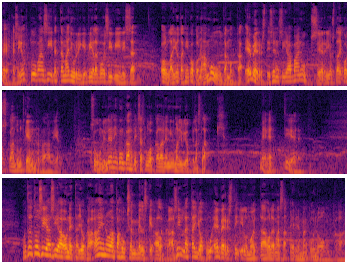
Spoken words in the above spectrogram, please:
Ehkä se johtuu vain siitä, että majurikin vielä voi siviilissä olla jotakin kokonaan muuta, mutta Eversti sen sijaan vain upseeri, josta ei koskaan tullut kenraalia. Suunnilleen niin kuin kahdeksas luokkalainen ilman ylioppilaslakkia. Menet tiedä. Mutta tosiasia on, että joka ainoa pahuksen melske alkaa sillä, että joku Eversti ilmoittaa olevansa enemmän kuin onkaan.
